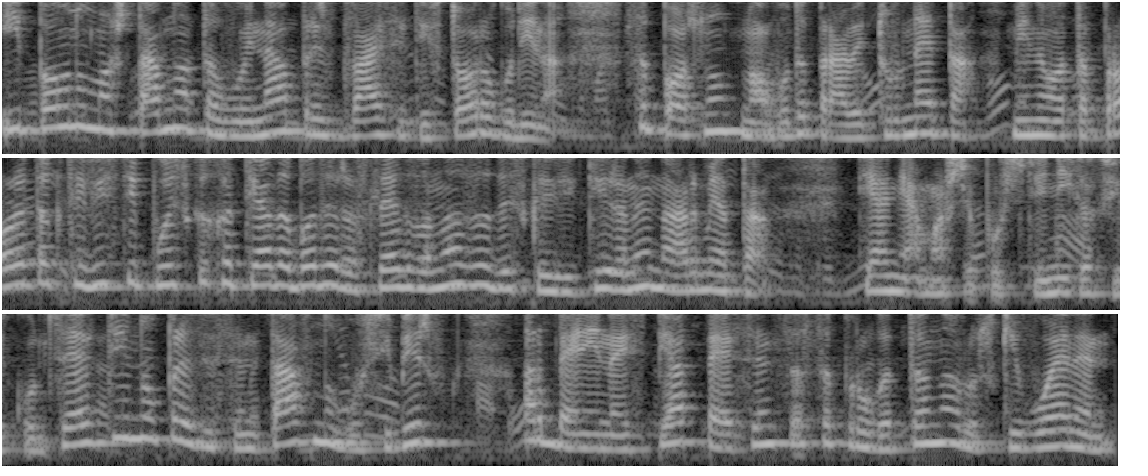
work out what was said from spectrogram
и пълномащабната война през 22 година, започна отново да прави турнета. Миналата пролет активисти поискаха тя да бъде разследвана за дискредитиране на армията. Тя нямаше почти никакви концерти, но през есента в Новосибирск Арбенина изпя песен със съпругата на руски военен.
